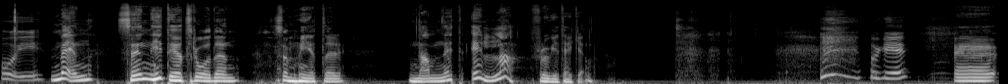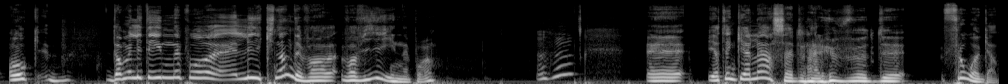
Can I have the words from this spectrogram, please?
Oj. men sen hittade jag tråden som heter Namnet Ella? Frågetecken. Okej. Eh, och de är lite inne på liknande vad, vad vi är inne på. Mhm. Eh, jag tänker jag läser den här huvudfrågan.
